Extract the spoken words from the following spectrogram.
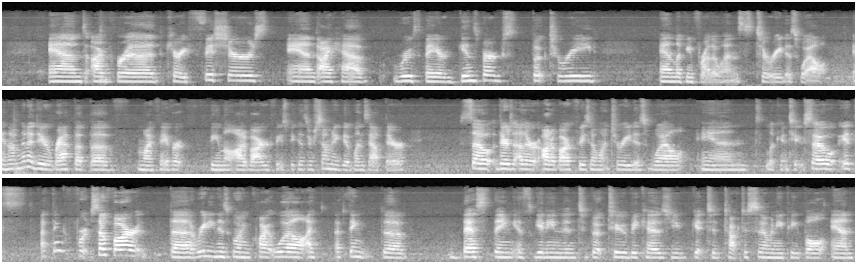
And I've read Carrie Fisher's, and I have Ruth Bader Ginsburg's book to read, and looking for other ones to read as well. And I'm going to do a wrap up of my favorite female autobiographies because there's so many good ones out there. So there's other autobiographies I want to read as well and look into. So it's I think for so far the reading is going quite well. I I think the best thing is getting into BookTube because you get to talk to so many people and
